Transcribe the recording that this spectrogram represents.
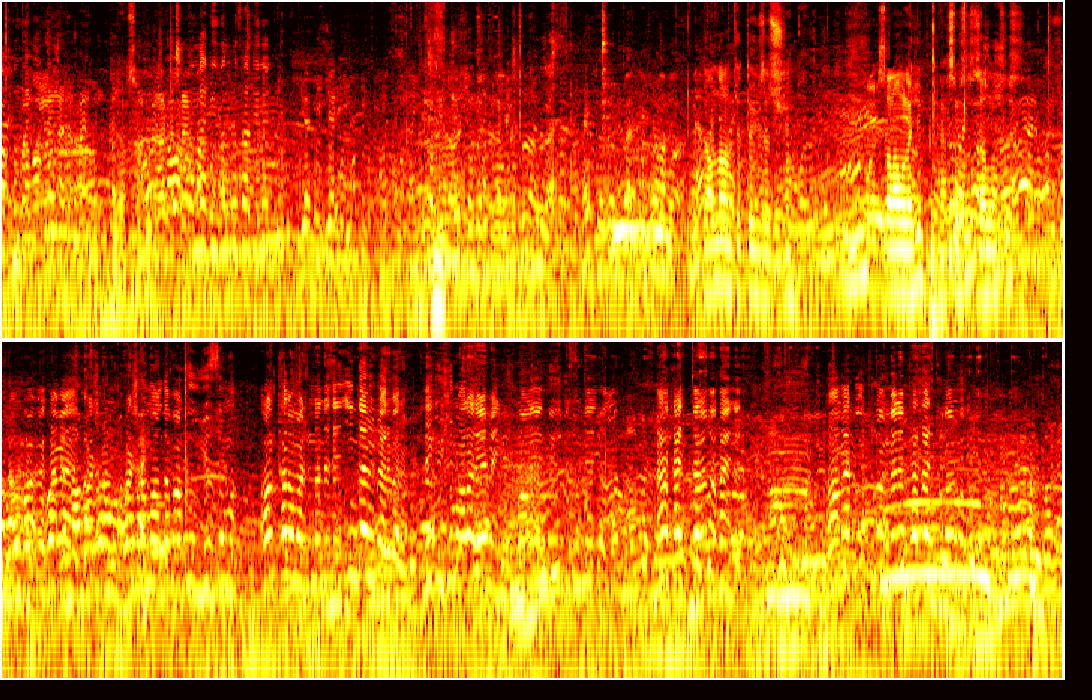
Vaktinde var mı? Vaktinde bir gün müsaadeni Yandan ham katta güzel tushgan. Assalomu alaykum. Yaxshimisiz? Sog'lomsiz? Başka, başka malda bakıyor 100 so'm al kalama şundan desen inde mi beri verem. Lekin şu mala demeyin. Şu malı 700 Ben kayıtlarım efendim. Rahmet oturan benim fesat kullanım oturan.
